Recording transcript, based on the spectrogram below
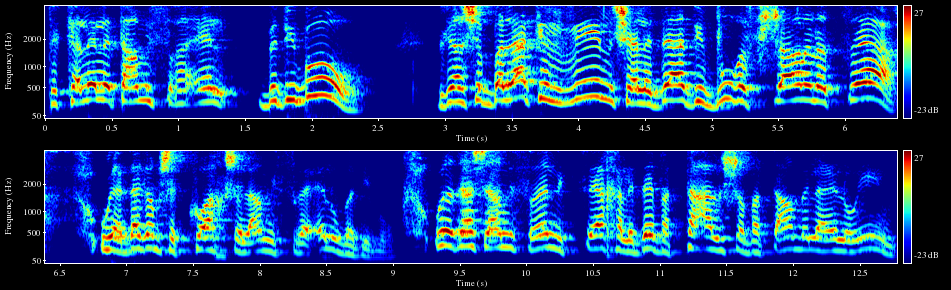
תקלל את עם ישראל בדיבור. בגלל שבלק הבין שעל ידי הדיבור אפשר לנצח. הוא ידע גם שכוח של עם ישראל הוא בדיבור. הוא ידע שעם ישראל ניצח על ידי ותעל שבתם אל האלוהים.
